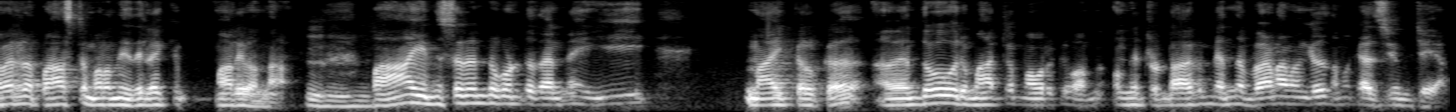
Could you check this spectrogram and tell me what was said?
അവരുടെ പാസ്റ്റ് മറന്ന് ഇതിലേക്ക് മാറി വന്നാണ്. അപ്പം ആ ഇൻസിഡന്റ് കൊണ്ട് തന്നെ ഈ നായ്ക്കൾക്ക് എന്തോ ഒരു മാറ്റം അവർക്ക് വന്ന് വന്നിട്ടുണ്ടാകും എന്ന് വേണമെങ്കിൽ നമുക്ക് അസ്യൂം ചെയ്യാം.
